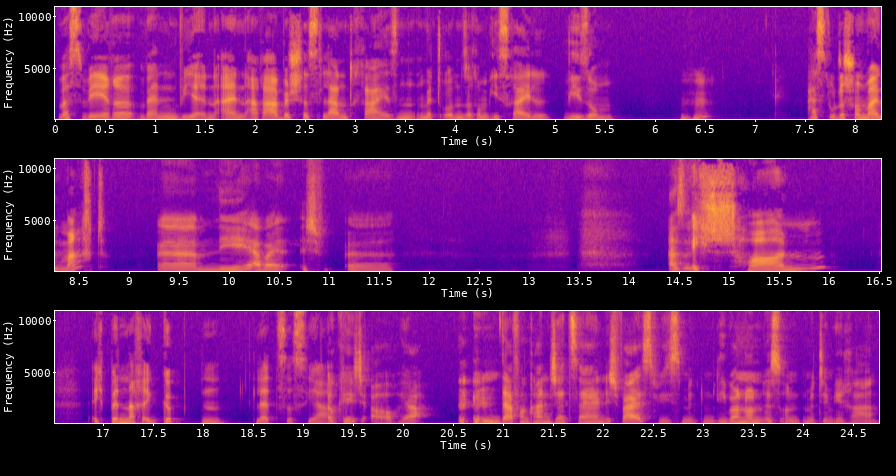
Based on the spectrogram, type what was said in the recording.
was wäre, wenn wir in ein arabisches Land reisen mit unserem Israel-Visum? Hast du das schon mal gemacht? Ähm, nee, aber ich, äh, also ich, Ich schon. Ich bin nach Ägypten letztes Jahr. okay, ich auch, ja. Davon kann ich erzählen. Ich weiß, wie es mit dem Libanon ist und mit dem Iran.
